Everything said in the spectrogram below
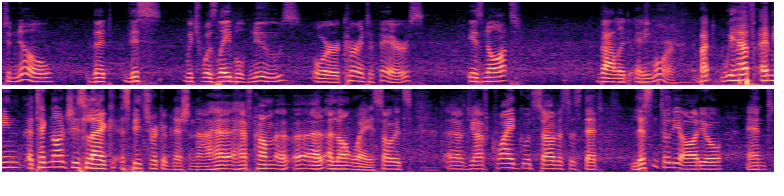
to know that this, which was labeled news or current affairs, is not valid anymore. But we have, I mean, uh, technologies like speech recognition uh, ha- have come a, a, a long way. So it's uh, you have quite good services that listen to the audio and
